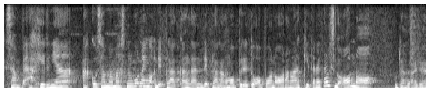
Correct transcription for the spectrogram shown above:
Sampai akhirnya aku sama mas Nur ku nengok di belakang kan? Di belakang Hmm. mobil itu opo ono orang lagi. Ternyata wis nggak ono. Udah nggak ada.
